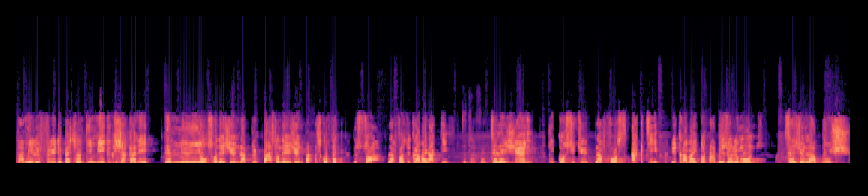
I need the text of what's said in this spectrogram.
Parmi le flux de personnes qui migrent chaque année, des millions sont des jeunes. La plupart sont des jeunes parce qu'au fait, nous sommes la force du travail active. Tout à fait. C'est les jeunes qui constituent la force active du travail dont a besoin le monde. Ces jeunes-là bougent.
